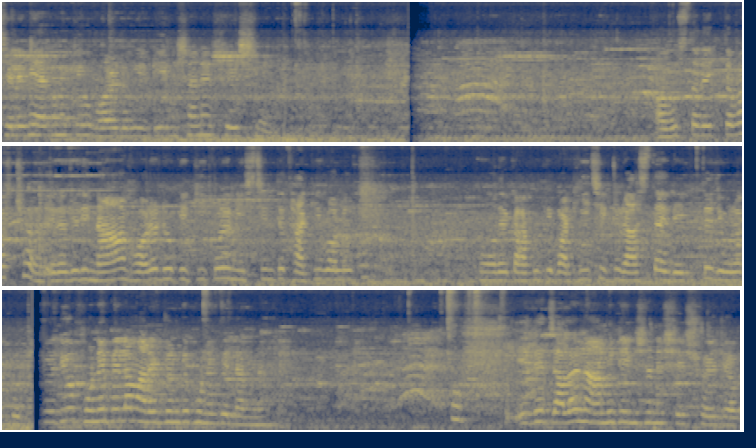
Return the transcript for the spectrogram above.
ছেলে মেয়ে এখনও কেউ ঘরে ঢুকি টেনশনের শেষ নেই। অবস্থা দেখতে পাচ্ছ? এরা যদি না ঘরে ঢোকে, কি করে নিশ্চিন্তে থাকি বলো তোমাদের কাকুকে পাঠিয়েছি একটু রাস্তায় দেখতে যে ওরা যদিও ফোনে পেলাম, আরেকজনকে ফোনে পেলাম না। এদের জ্বালায় না, আমি টেনশনে শেষ হয়ে যাব।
